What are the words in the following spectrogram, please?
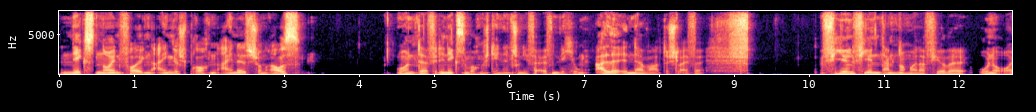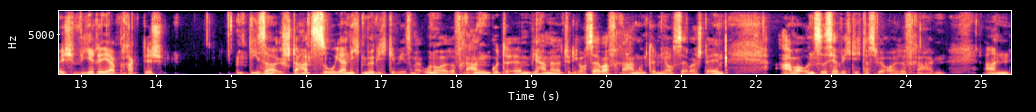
nächsten neun Folgen eingesprochen. Eine ist schon raus. Und äh, für die nächsten Wochen stehen dann schon die Veröffentlichungen alle in der Warteschleife. Vielen, vielen Dank nochmal dafür, weil ohne euch wäre ja praktisch dieser Start so ja nicht möglich gewesen, weil ohne eure Fragen, gut, ähm, wir haben ja natürlich auch selber Fragen und können die auch selber stellen, aber uns ist ja wichtig, dass wir eure Fragen an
